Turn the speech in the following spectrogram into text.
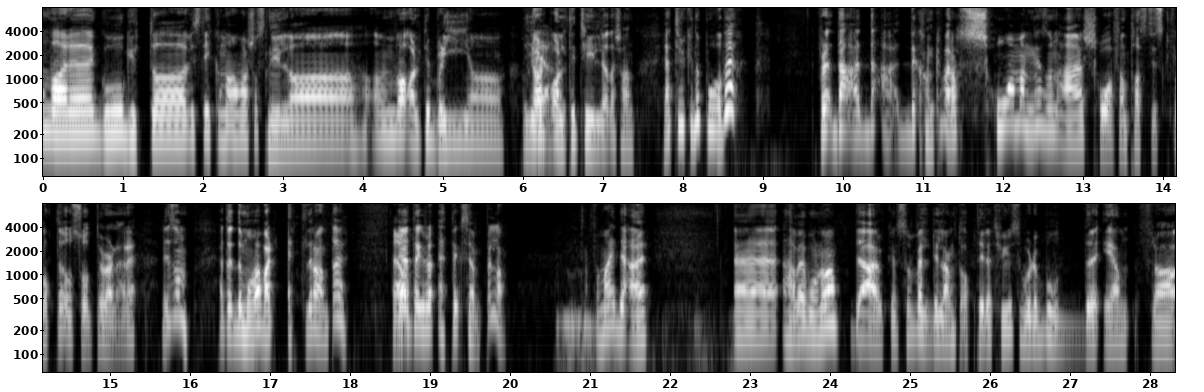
han var en god gutt og visste ikke om det, han var så snill og han var alltid blid og hjalp Ja. alltid til. Og det er sånn Jeg tror ikke noe på det. For det, det, er, det, er, det kan ikke være så mange som er så fantastisk flotte og så tørnære, liksom. Det må jo ha vært et eller annet der. Ja. Jeg tenker så Et eksempel da for meg, det er eh, Her hvor jeg bor nå, det er jo ikke så veldig langt opp til et hus hvor det bodde en fra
